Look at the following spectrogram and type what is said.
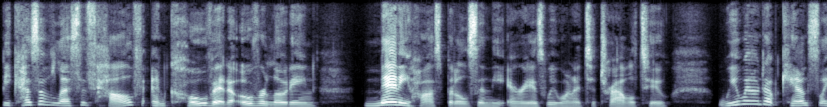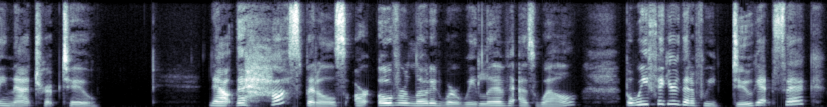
because of Les's health and COVID overloading many hospitals in the areas we wanted to travel to, we wound up canceling that trip too. Now, the hospitals are overloaded where we live as well, but we figured that if we do get sick,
